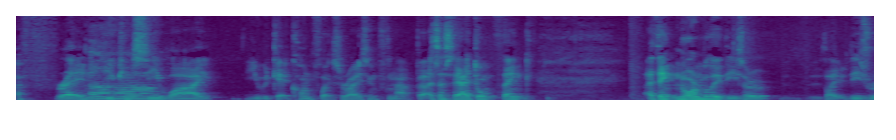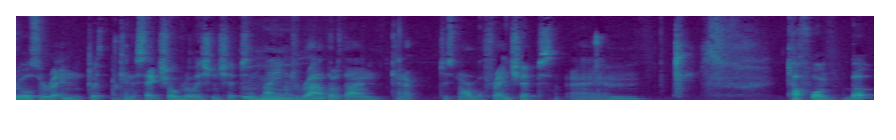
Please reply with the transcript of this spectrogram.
a friend. You can Uh-huh. see why you would get conflicts arising from that. But as I say, I don't think. I think normally these are like these rules are written with kind of sexual relationships in Mhm. mind rather than kind of just normal friendships. Um, tough one, but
